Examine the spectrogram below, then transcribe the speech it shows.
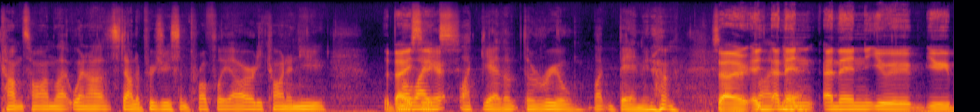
come time, like when I started producing properly, I already kind of knew The my way, basics. like yeah, the, the real like bare minimum. So Like, and then and then you you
